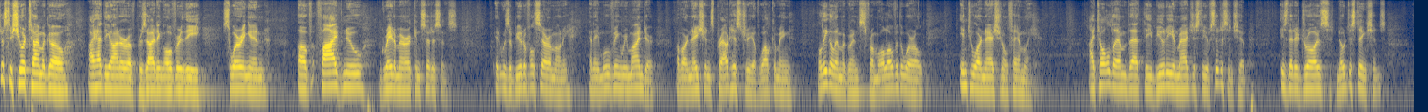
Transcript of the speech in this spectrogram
Just a short time ago, I had the honor of presiding over the swearing in of five new great American citizens. It was a beautiful ceremony and a moving reminder of our nation's proud history of welcoming legal immigrants from all over the world into our national family. I told them that the beauty and majesty of citizenship is that it draws no distinctions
